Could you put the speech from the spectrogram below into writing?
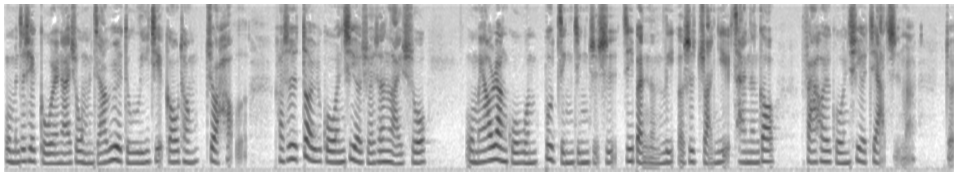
我们这些国人来说，我们只要阅读、理解、沟通就好了。可是对于国文系的学生来说，我们要让国文不仅仅只是基本能力，而是专业，才能够发挥国文系的价值嘛。对，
